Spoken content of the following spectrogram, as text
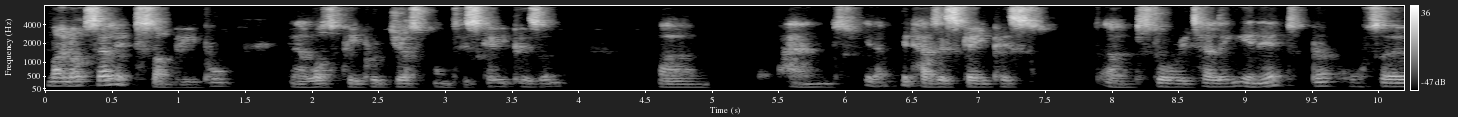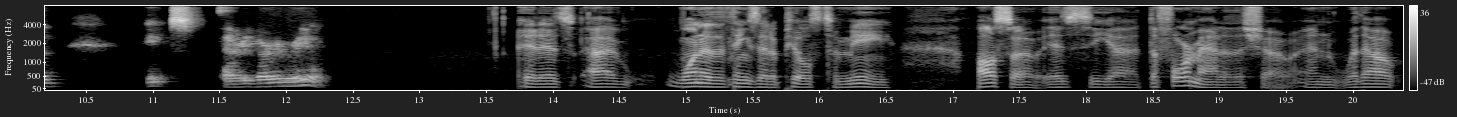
might not sell it to some people. You know, a lot of people just want escapism, um, and you know, it has escapist um, storytelling in it, but also it's very, very real. It is uh, one of the things that appeals to me. Also, is the uh, the format of the show, and without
